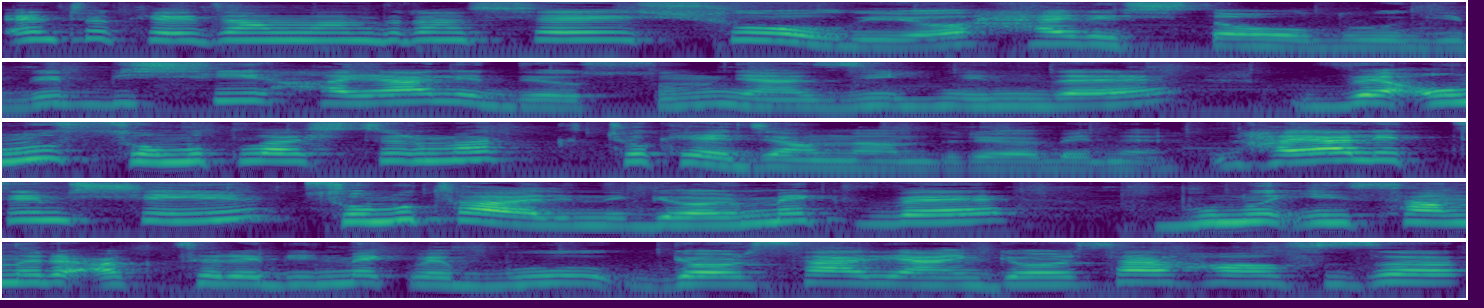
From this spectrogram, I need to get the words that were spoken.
En çok heyecanlandıran şey şu oluyor, her işte olduğu gibi bir şeyi hayal ediyorsun yani zihninde ve onu somutlaştırmak çok heyecanlandırıyor beni. Hayal ettiğim şeyin somut halini görmek ve bunu insanlara aktarabilmek ve bu görsel yani görsel hafıza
